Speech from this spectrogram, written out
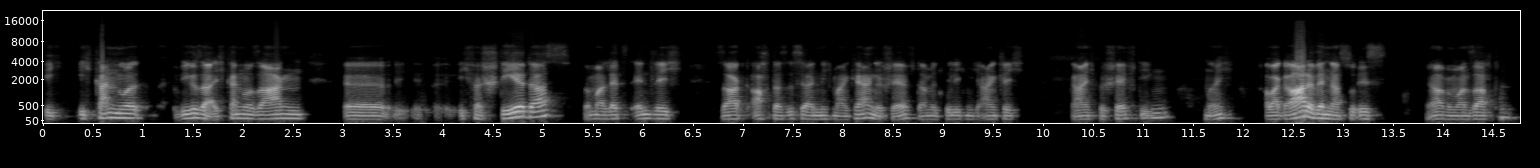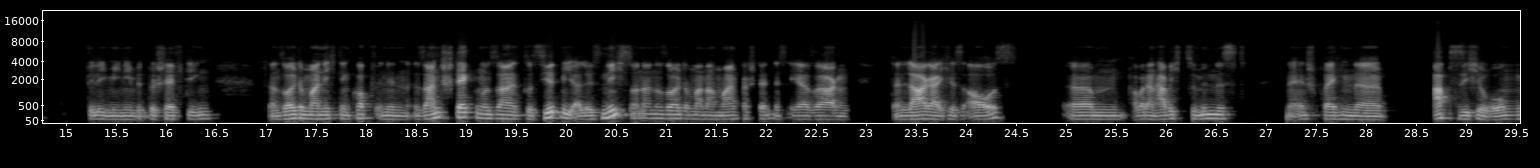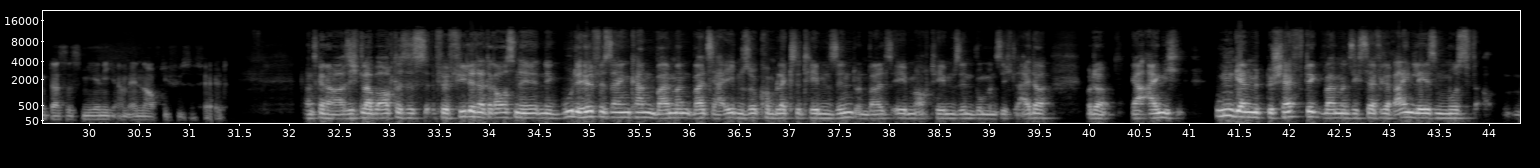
ich, ich kann nur, wie gesagt, ich kann nur sagen, ich verstehe das, wenn man letztendlich sagt, ach, das ist ja nicht mein Kerngeschäft, damit will ich mich eigentlich gar nicht beschäftigen. Nicht? Aber gerade wenn das so ist, ja, wenn man sagt, will ich mich nicht mit beschäftigen, dann sollte man nicht den Kopf in den Sand stecken und sagen, interessiert mich alles nicht, sondern dann sollte man nach meinem Verständnis eher sagen, dann lagere ich es aus. Ähm, aber dann habe ich zumindest eine entsprechende Absicherung, dass es mir nicht am Ende auf die Füße fällt. Ganz genau. Also ich glaube auch, dass es für viele da draußen eine, eine gute Hilfe sein kann, weil man, weil es ja eben so komplexe Themen sind und weil es eben auch Themen sind, wo man sich leider oder ja eigentlich ungern mit beschäftigt, weil man sich sehr viel reinlesen muss,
